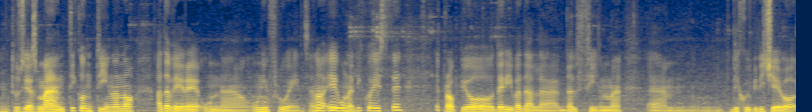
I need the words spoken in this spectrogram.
entusiasmanti continuano ad avere una, un'influenza no? e una di queste è proprio deriva dal, dal film ehm, di cui vi dicevo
